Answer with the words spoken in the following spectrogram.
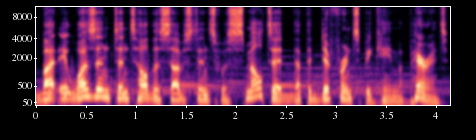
but it wasn't until the substance was smelted that the difference became apparent.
